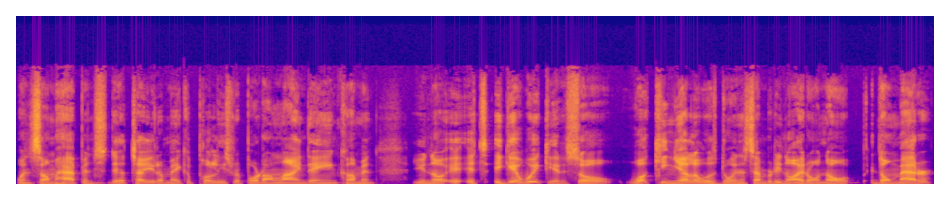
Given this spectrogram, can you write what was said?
when something happens. They'll tell you to make a police report online. They ain't coming. You know, it, it's it get wicked. So what King Yella was doing in San Bernardino, I don't know. It don't matter.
